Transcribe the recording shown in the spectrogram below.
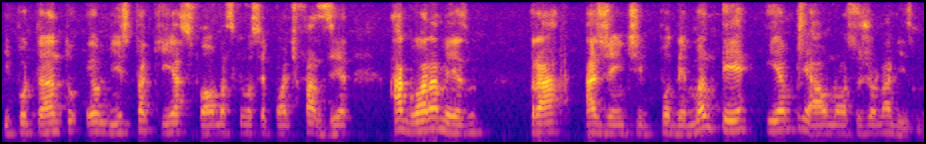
E, portanto, eu listo aqui as formas que você pode fazer agora mesmo para a gente poder manter e ampliar o nosso jornalismo.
